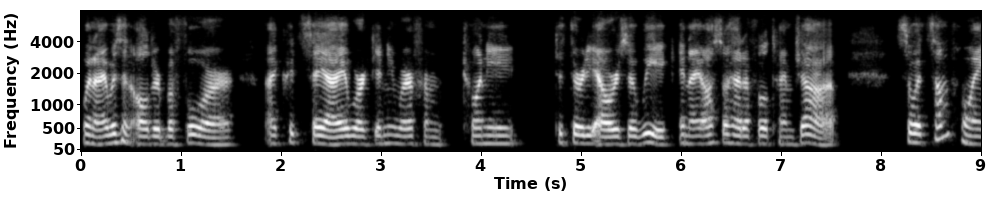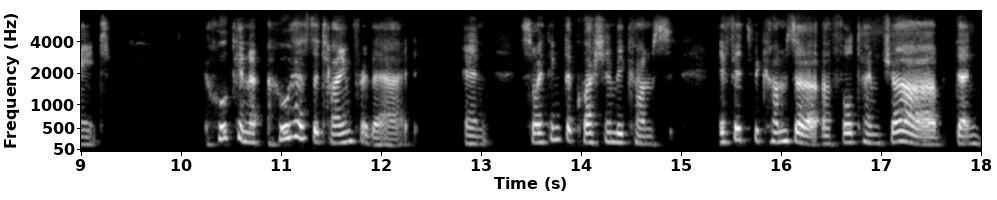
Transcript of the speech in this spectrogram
When I was an alder before, I could say I worked anywhere from 20 to 30 hours a week, and I also had a full time job. So at some point, who can who has the time for that? And so I think the question becomes if it becomes a, a full time job, then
